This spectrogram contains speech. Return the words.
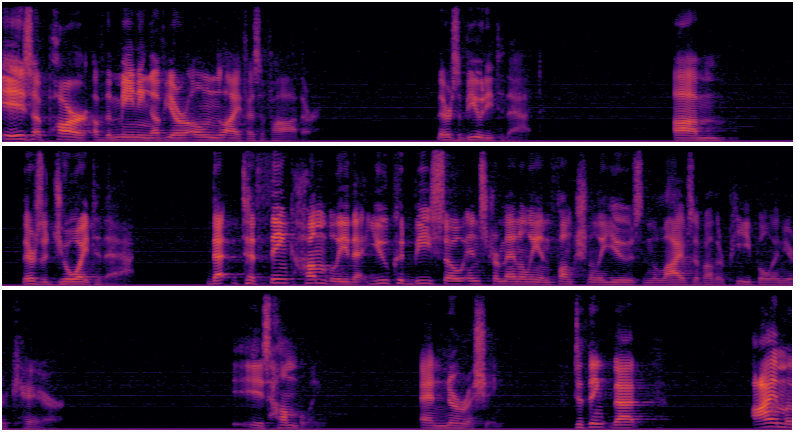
is a part of the meaning of your own life as a father. There's a beauty to that. Um, there's a joy to that. That to think humbly that you could be so instrumentally and functionally used in the lives of other people in your care is humbling and nourishing. To think that I am a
